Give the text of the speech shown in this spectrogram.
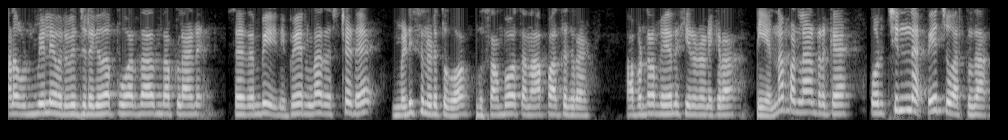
ஆனால் உண்மையிலேயே ஒரு ரிவெஞ்ச் எடுக்க தான் போகிறதா இருந்தா பிளானு சரி தம்பி நீ பேர் நல்லா ரெஸ்ட் எடு. மெடிசன் எடுத்துக்கோ. இந்த சம்பவத்தை நான் பார்த்துக்கிறேன். அப்படின்ற மாதிரி ஹீரோ நினைக்கிறான்? நீ என்ன பண்ணலான்னு இருக்க? ஒரு சின்ன பேச்சுவார்த்தை தான்.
